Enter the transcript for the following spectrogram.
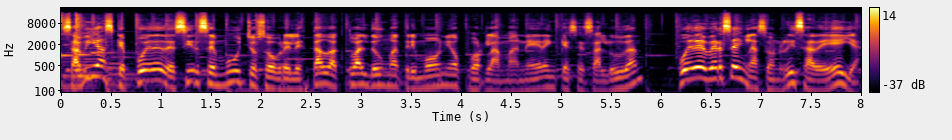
¿Sabías que puede decirse mucho sobre el estado actual de un matrimonio por la manera en que se saludan? Puede verse en la sonrisa de ella,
